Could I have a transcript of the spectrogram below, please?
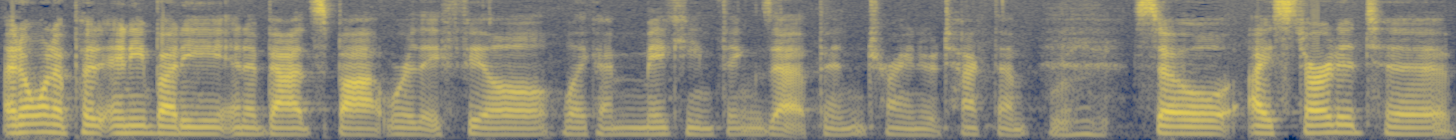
I don't want to put anybody in a bad spot where they feel like I'm making things up and trying to attack them. Right. So I started to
